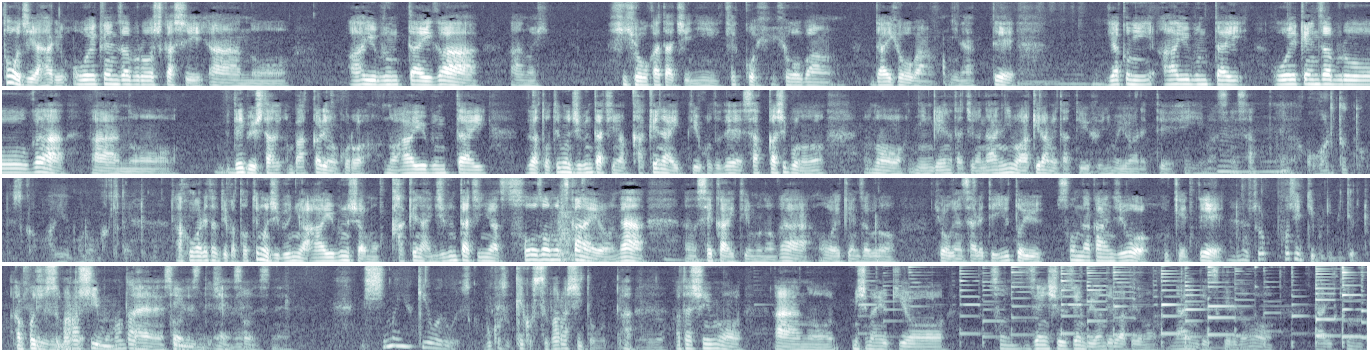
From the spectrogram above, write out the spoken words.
当時やはり大江健三郎しかしあのああいう文体があの批評家たちに結構評判大評判になって逆にああいう文体大江健三郎があのデビューしたばっかりの頃のああいう文体がとても自分たちには書けないっていうことで作家志望のの人間たちが何人も諦めたというふうにも言われていますね。憧れたってことですか？ああいうものを書きたいと憧れたというかとても自分にはああいう文章はもう書けない。自分たちには想像もつかないようなあの世界というものが大江健三郎表現されているというそんな感じを受けて、でもそれをポジティブに見てるとあポジティブに素晴らしいものだってえーそういうんですね、えですよねーそうですね。三島由紀夫はどうですか？僕は結構素晴らしいと思って私もあの三島由紀夫その全集全部読んでるわけでもないんですけれどもやはり金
